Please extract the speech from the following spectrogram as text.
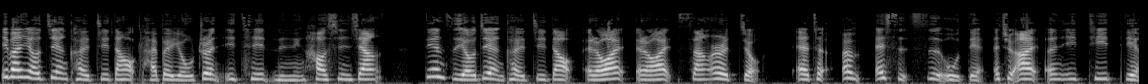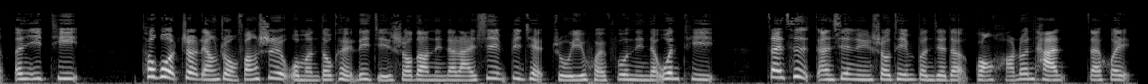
一般邮件可以寄到台北邮政一七零零号信箱，电子邮件可以寄到 l i l i 三二九 at m s 四五点 h i n e t 点 n e t。透过这两种方式，我们都可以立即收到您的来信，并且逐一回复您的问题。再次感谢您收听本节的光华论坛，再会。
